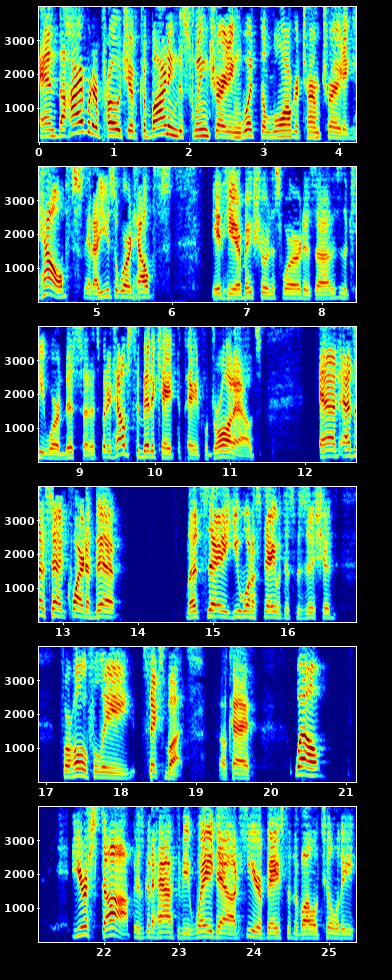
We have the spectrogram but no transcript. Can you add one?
And the hybrid approach of combining the swing trading with the longer term trading helps, and I use the word helps in here. Make sure this word is uh, this is a key word in this sentence, but it helps to mitigate the painful drawdowns. And as I've said quite a bit, let's say you want to stay with this position for hopefully six months. Okay. Well, your stop is going to have to be way down here based on the volatility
